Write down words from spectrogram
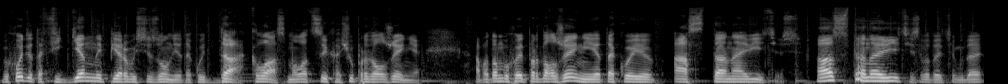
выходит офигенный первый сезон. Я такой, да, класс, молодцы, хочу продолжение. А потом выходит продолжение, и я такой, остановитесь. Остановитесь вот этим, да,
